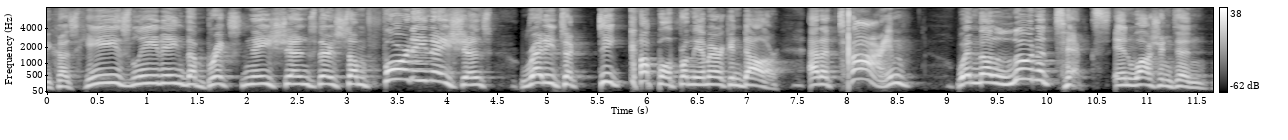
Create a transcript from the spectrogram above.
Because he's leading the BRICS nations. There's some 40 nations ready to decouple from the American dollar at a time when the lunatics in Washington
